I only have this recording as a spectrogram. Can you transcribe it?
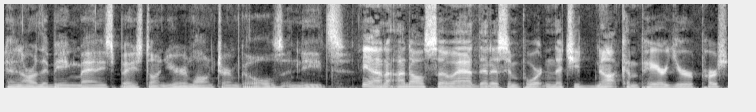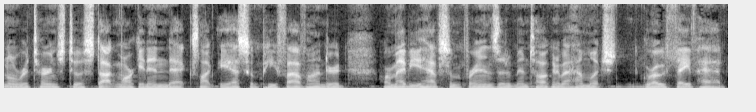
and are they being managed based on your long-term goals and needs? Yeah, and I'd also add that it's important that you not compare your personal returns to a stock market index like the S&P 500 or maybe you have some friends that have been talking about how much growth they've had.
